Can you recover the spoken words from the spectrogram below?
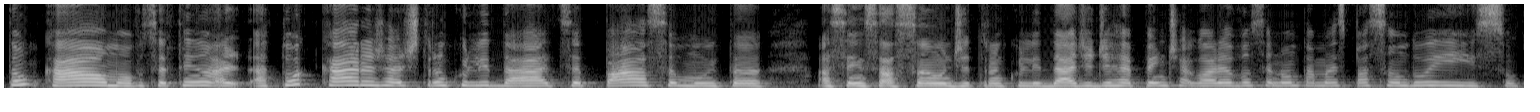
tão calma, você tem a, a tua cara já de tranquilidade, você passa muita a sensação de tranquilidade e de repente agora você não está mais passando isso,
